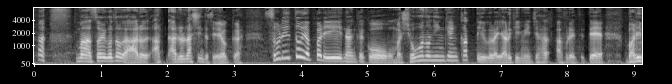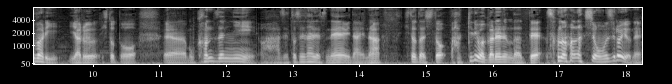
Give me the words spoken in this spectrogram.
まあそういうことがあるあるらしいんですよよく。それとやっぱりなんかこうお前昭和の人間かっていうぐらいやる気に満ち溢れててバリバリやる人と、えー、もう完全にああ Z 世代ですねみたいな人たちとはっきり分かれるんだってその話面白いよね。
